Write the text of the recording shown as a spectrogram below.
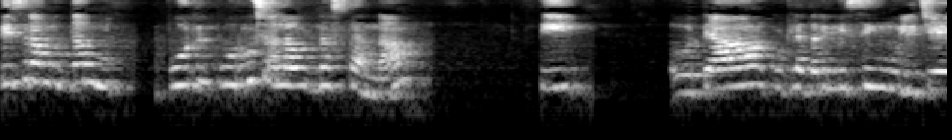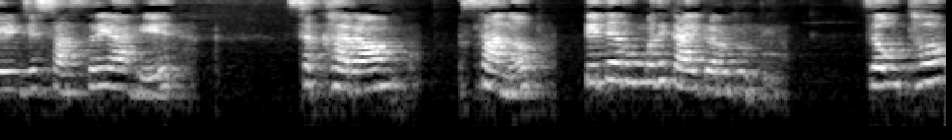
तिसरा मुद्दा पुर- पुरुष अलाउड नसताना ती त्या कुठल्या तरी मिसिंग मुलीचे जे सासरे आहेत सखाराम सानप ते त्या रूममध्ये काय करत होते? चौथं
